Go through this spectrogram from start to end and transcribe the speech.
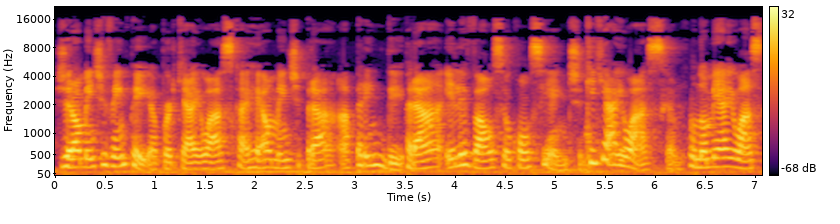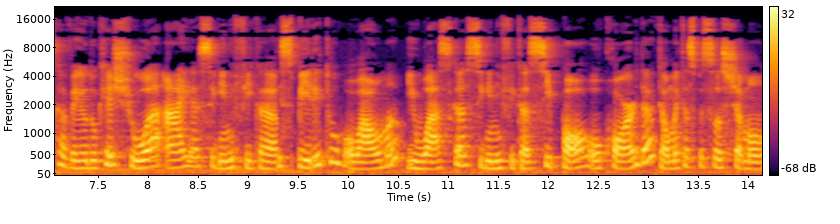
geralmente vem peia, porque a ayahuasca é realmente para aprender, para elevar o seu consciente. O que, que é ayahuasca? O nome ayahuasca veio do Quechua, aya significa espírito ou alma, e huasca significa cipó ou corda. Então muitas pessoas chamam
